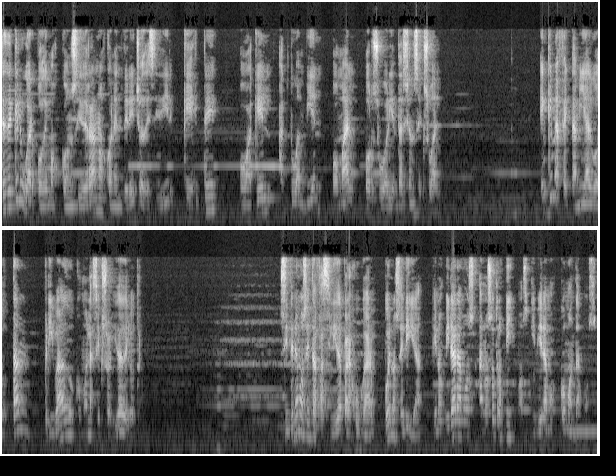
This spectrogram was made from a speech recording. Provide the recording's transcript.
¿Desde qué lugar podemos considerarnos con el derecho a decidir que este o aquel actúan bien o mal por su orientación sexual? ¿En qué me afecta a mí algo tan privado como la sexualidad del otro? Si tenemos esta facilidad para juzgar, bueno sería que nos miráramos a nosotros mismos y viéramos cómo andamos.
